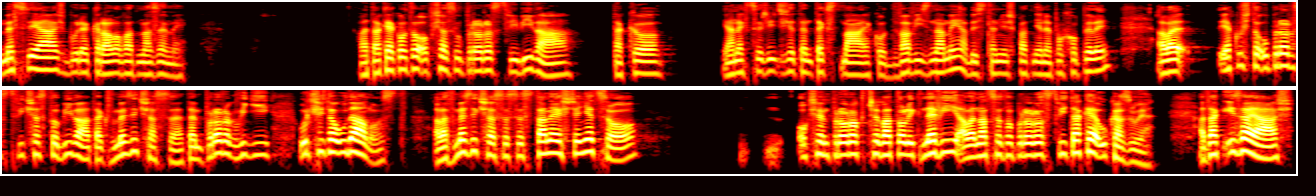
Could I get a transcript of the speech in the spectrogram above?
Mesiáš bude královat na zemi. Ale tak, jako to občas u proroctví bývá, tak eh, já nechci říct, že ten text má jako dva významy, abyste mě špatně nepochopili, ale jak už to u proroctví často bývá, tak v mezičase ten prorok vidí určitou událost, ale v mezičase se stane ještě něco, o čem prorok třeba tolik neví, ale na co to proroctví také ukazuje. A tak Izajáš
